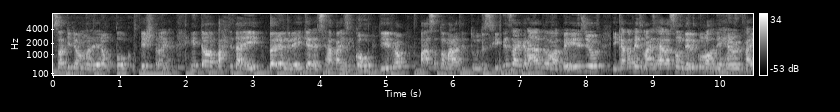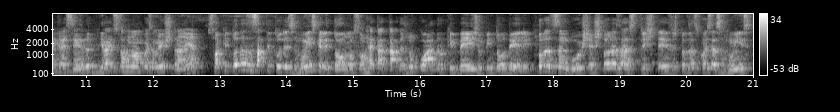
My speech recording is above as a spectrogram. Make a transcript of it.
só que de uma maneira um pouco estranha. Então a partir daí, Dorian Gray, que era esse rapaz incorruptível, passa a tomar atitudes que desagradam a Basil e cada vez mais a relação dele com Lord Henry vai crescendo e vai se tornando uma coisa meio estranha, só que todas as atitudes ruins que ele toma são retratadas no quadro que Basil pintou dele. Todas as angústias, todas as tristezas, todas as coisas ruins,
